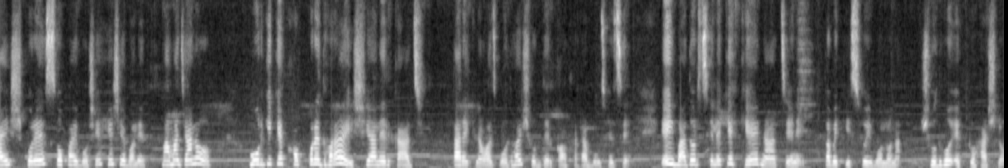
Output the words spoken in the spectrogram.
আয়েস করে সোফায় বসে হেসে বলে, মামা, জানো, মুরগিকে খপ করে ধরাই শিয়ালের কাজ। তারেক নেওয়াজ বোধহয় শুদ্ধের কথাটা বুঝেছে। এই বাদর ছেলেকে কে না চেনে, তবে কিছুই বলো না, শুধু একটু হাসলো।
